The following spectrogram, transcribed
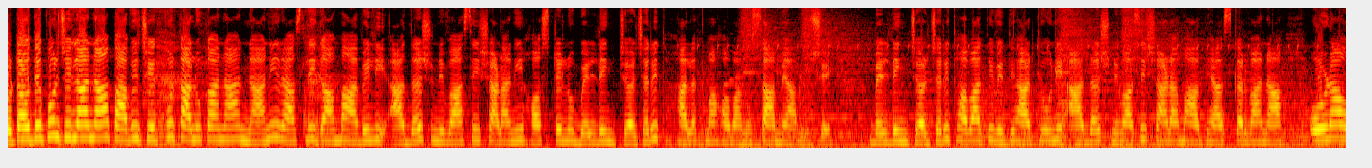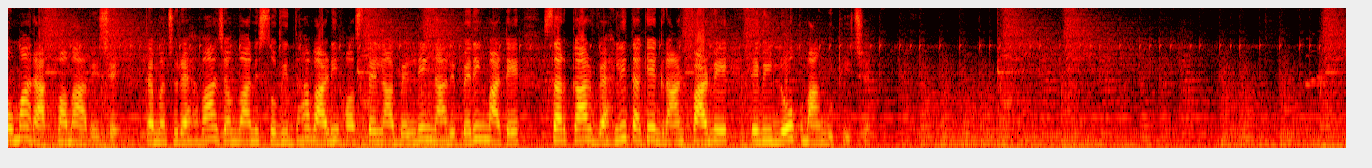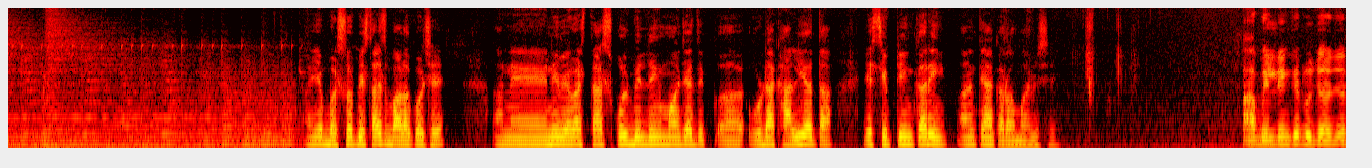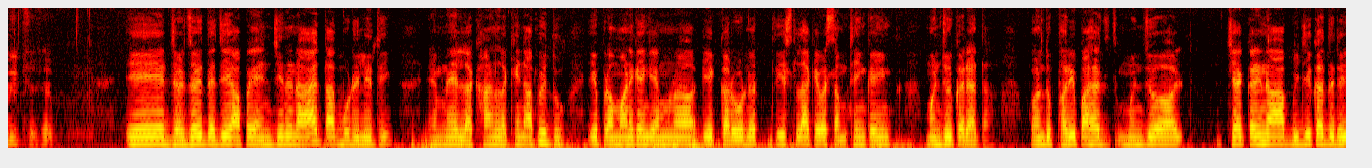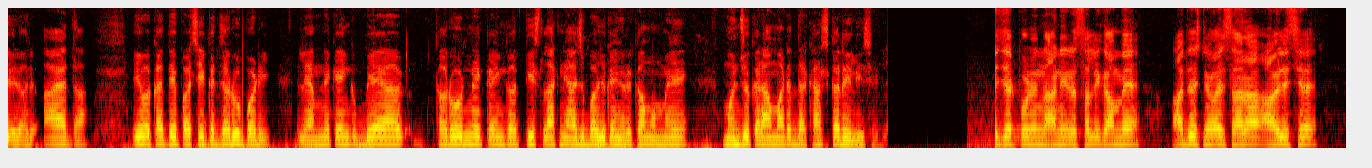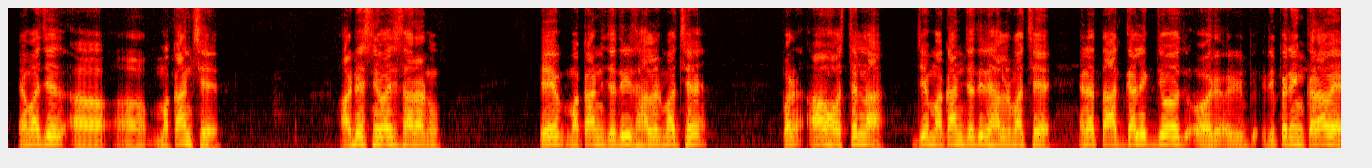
છોટાઉદેપુર જિલ્લાના પાવી જેતપુર તાલુકાના નાની રાસલી ગામમાં આવેલી આદર્શ નિવાસી શાળાની હોસ્ટેલનું બિલ્ડિંગ જર્જરિત હાલતમાં હોવાનું સામે આવ્યું છે. બિલ્ડિંગ જર્જરિત હોવાથી વિદ્યાર્થીઓને આદર્શ નિવાસી શાળામાં અભ્યાસ કરવાના ઓરડાઓમાં રાખવામાં આવે છે. તેમજ રહેવા જમવાની સુવિધાવાળી હોસ્ટેલના બિલ્ડિંગના રિપેરિંગ માટે સરકાર વહેલી તકે ગ્રાન્ટ ફાળવે તેવી લોક માંગ ઉઠી છે. અહીંયા બસો પિસ્તાલીસ બાળકો છે. અને એની વ્યવસ્થા સ્કૂલ બિલ્ડિંગમાં જે ઓરડા ખાલી હતા એ શિફ્ટિંગ કરી અને ત્યાં કરવામાં આવી છે. આ બિલ્ડિંગ કેટલું જર્જરિત છે સાહેબ? એ જર્જરિત જે આપણે એન્જિનિયર આવ્યા હતા બોડેલીથી. એમને લખાણ લખીને આપ્યું હતું. એ પ્રમાણે કંઈક એમના એક કરોડ ત્રીસ લાખ એવા સમથિંગ કંઈક મંજૂર કર્યા હતા. પરંતુ ફરી પાછા મંજૂર ચેક કરીને આ બીજી વખત આવ્યા હતા. એ વખતે પછી જરૂર પડી. એટલે એમને કંઈક બે કરોડ ને કંઈક ત્રીસ લાખની આજુબાજુ કંઈક રકમ અમે મંજૂર કરવા માટે દરખાસ્ત કરેલી છે. જેટપુરની નાની રસાલી ગામે આદર્શ નિવાસી શાળા આવેલી છે. એમાં જે મકાન છે આદર્શ નિવાસી શાળાનું એ મકાન જદરી હાલતમાં છે. પણ આ હોસ્ટેલના જે મકાન જદરી હાલતમાં છે, એના તાત્કાલિક જો રિપેરિંગ કરાવે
